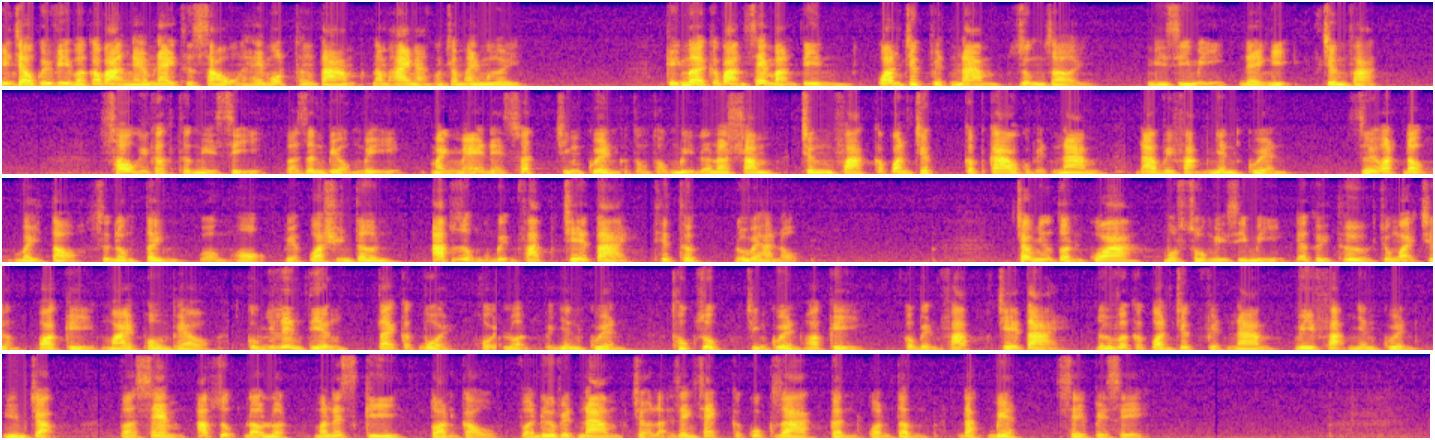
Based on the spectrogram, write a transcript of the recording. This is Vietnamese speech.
Kính chào quý vị và các bạn ngày hôm nay thứ Sáu ngày 21 tháng 8 năm 2020. Kính mời các bạn xem bản tin Quan chức Việt Nam rụng rời, nghị sĩ Mỹ đề nghị trừng phạt. Sau khi các thượng nghị sĩ và dân biểu Mỹ mạnh mẽ đề xuất chính quyền của Tổng thống Mỹ Donald Trump trừng phạt các quan chức cấp cao của Việt Nam đang vi phạm nhân quyền, giới hoạt động bày tỏ sự đồng tình và ủng hộ việc Washington áp dụng các biện pháp chế tài thiết thực đối với Hà Nội. Trong những tuần qua, một số nghị sĩ Mỹ đã gửi thư cho Ngoại trưởng Hoa Kỳ Mike Pompeo cũng như lên tiếng tại các buổi hội luận về nhân quyền, thúc giục chính quyền Hoa Kỳ có biện pháp chế tài đối với các quan chức Việt Nam vi phạm nhân quyền nghiêm trọng và xem áp dụng đạo luật Manesky toàn cầu và đưa Việt Nam trở lại danh sách các quốc gia cần quan tâm, đặc biệt CPC.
